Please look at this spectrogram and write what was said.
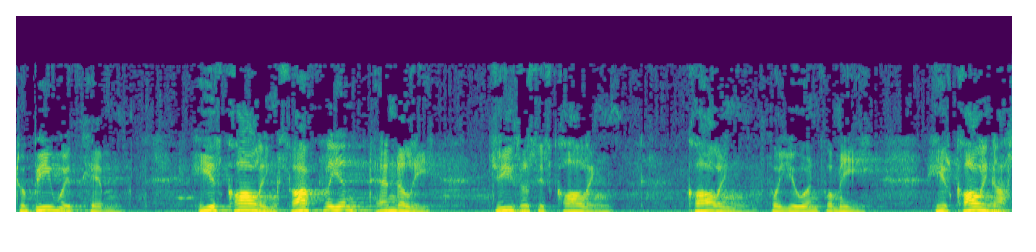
to be with him. He is calling softly and tenderly. Jesus is calling, calling for you and for me. He is calling us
